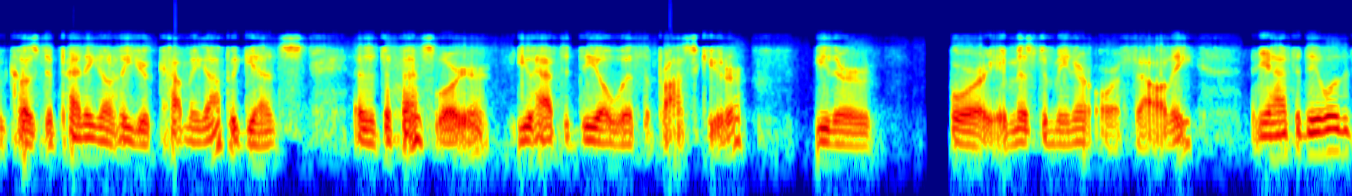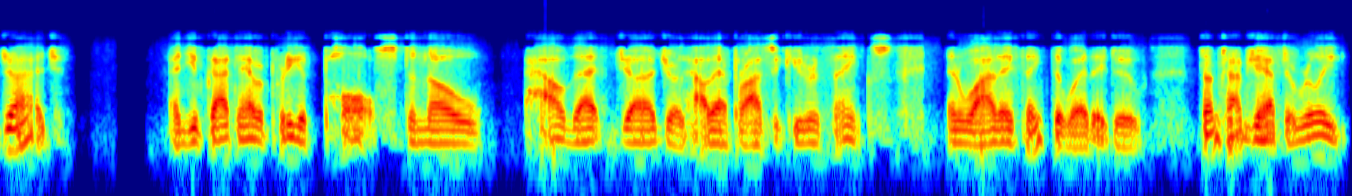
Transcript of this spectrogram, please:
because depending on who you're coming up against as a defense lawyer, you have to deal with the prosecutor, either for a misdemeanor or a felony, and you have to deal with the judge. And you've got to have a pretty good pulse to know how that judge or how that prosecutor thinks and why they think the way they do. Sometimes you have to really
